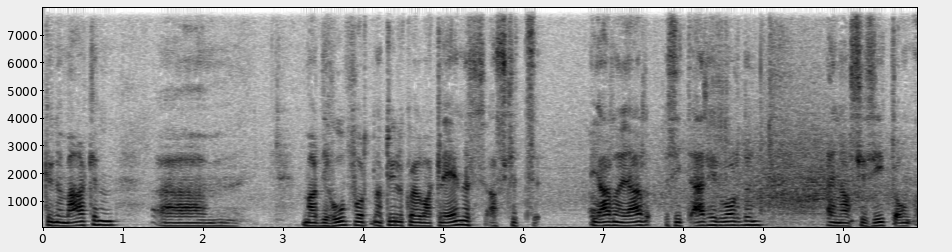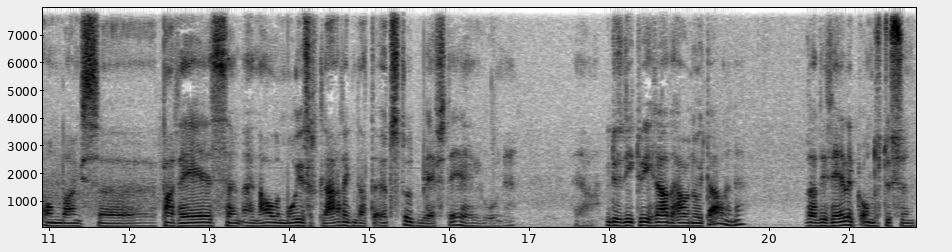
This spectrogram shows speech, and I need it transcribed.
kunnen maken. Ehm, maar die hoop wordt natuurlijk wel wat kleiner als je het jaar na jaar ziet erger worden. En als je ziet, ondanks uh, Parijs en, en alle mooie verklaringen, dat de uitstoot blijft stijgen gewoon. Hè. Ja. Dus die twee graden gaan we nooit halen. Hè. Dat is eigenlijk ondertussen...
